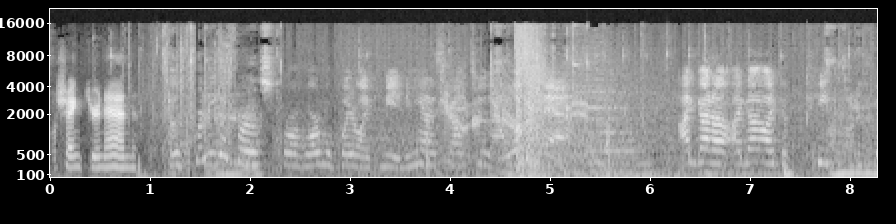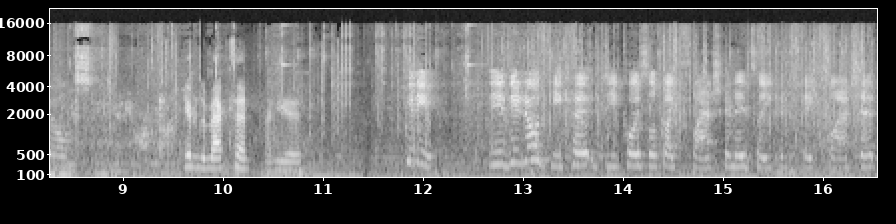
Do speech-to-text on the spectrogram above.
I'll shank your nan. It was pretty good for for a horrible player like me, and he had a scout too. Now look at that. I got a I got like a peak I'm not even kill. really seeing anyone. Give him the max 10. I need it. Kitty, do you, do you know decoy, decoys look like flash grenades, so you can fake flash it?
